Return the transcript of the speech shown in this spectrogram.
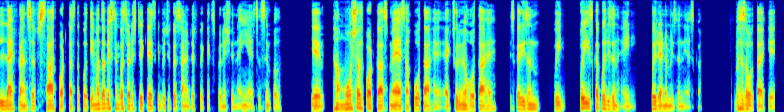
लाइफ लाइन सिर्फ़ सात पॉडकास्ट तक होती है। मतलब एक सिंपल स्टैटिस्टिक है, इसके पीछे कोई साइंटिफिक एक्सप्लेनेशन नहीं है इट्स सिंपल कि हाँ मोस्ट ऑफ़ द पॉडकास्ट में ऐसा होता है एक्चुअली में होता है, इसका रीज़न कोई कोई इसका कोई रीज़न है ही नहीं, कोई रैंडम रीज़न नहीं है इसका। बस ऐसा होता है कि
